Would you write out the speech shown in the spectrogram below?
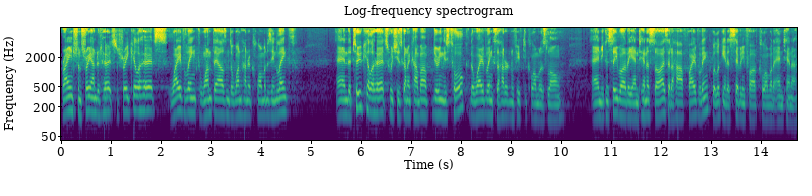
range from 300 hertz to 3 kilohertz, wavelength 1000 to 100 kilometers in length, and the 2 kilohertz, which is going to come up during this talk, the wavelength is 150 kilometers long. And you can see by the antenna size at a half wavelength, we're looking at a 75 kilometer antenna.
